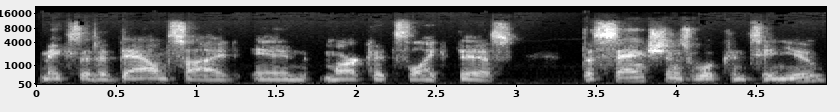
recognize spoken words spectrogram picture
makes it a downside in markets like this. The sanctions will continue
